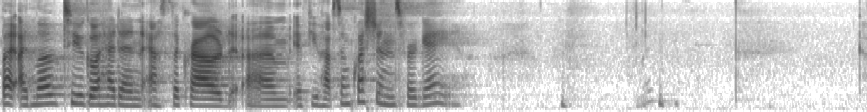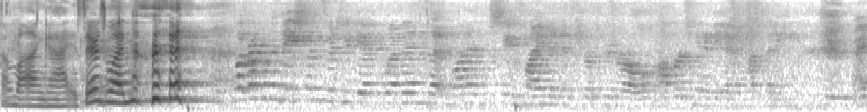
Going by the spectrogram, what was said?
but I'd love to go ahead and ask the crowd um, if you have some questions for Gay. Come on, guys. There's one. what recommendations would you give women that wanted to find an entrepreneurial opportunity in a company? I,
